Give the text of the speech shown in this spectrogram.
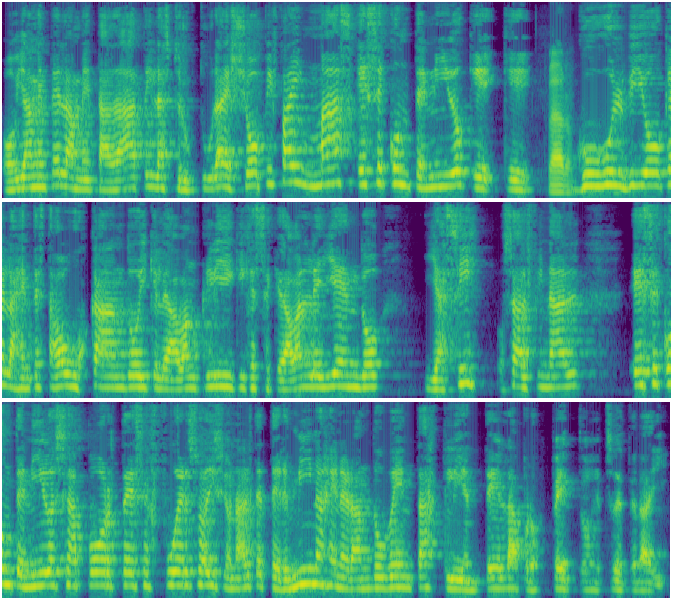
obviamente la metadata y la estructura de Shopify, más ese contenido que, Google vio que la gente estaba buscando y que le daban clic y que se quedaban leyendo y así. O sea, al final ese contenido, ese aporte, ese esfuerzo adicional te termina generando ventas, clientela, prospectos, etcétera. Y,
